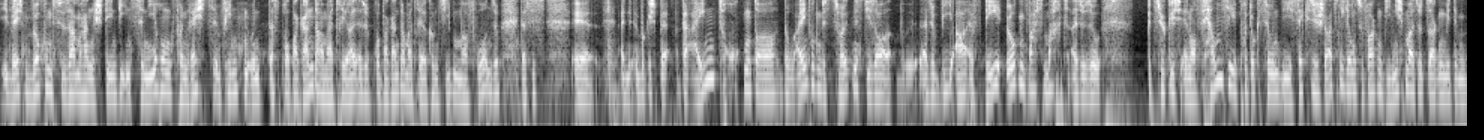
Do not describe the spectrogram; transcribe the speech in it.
in welchem Wirkungszusammenhang stehen die Inszenierung von Rechtsempfinden und das Propagandamaterial? Also Propagandamaterial kommt siebenmal vor und so. Das ist ein wirklich be beeindruckender, beeindruckendes Zeugnis dieser, also wie AfD irgendwas macht. Also so bezüglich einer Fernsehproduktion die sächsische Staatsregierung zu fragen, die nicht mal sozusagen mit dem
